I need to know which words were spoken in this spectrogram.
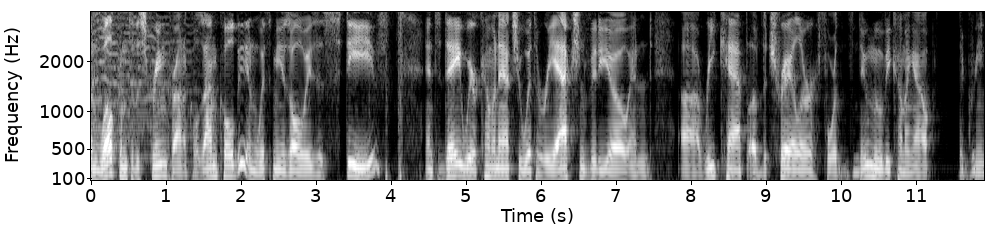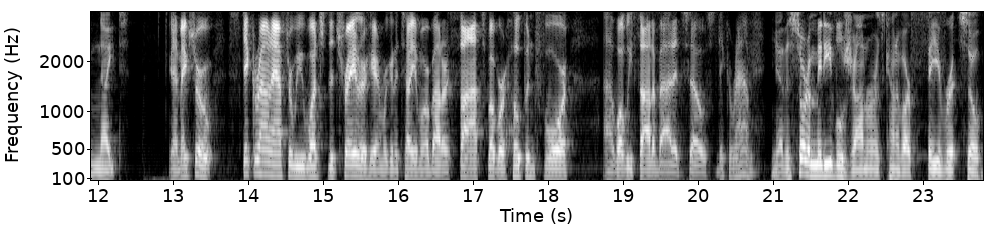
and welcome to the Screen Chronicles. I'm Colby, and with me, as always, is Steve. And today we're coming at you with a reaction video and uh, recap of the trailer for the new movie coming out, The Green Knight. Yeah, make sure stick around after we watch the trailer here, and we're going to tell you more about our thoughts, what we're hoping for, uh, what we thought about it. So stick around. Yeah, this sort of medieval genre is kind of our favorite, so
